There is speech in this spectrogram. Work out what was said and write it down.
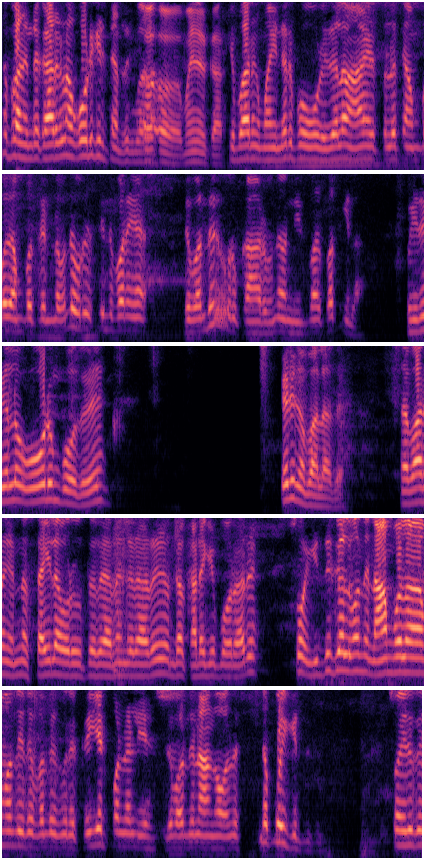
இந்த பாருங்க இந்த காருங்கெல்லாம் ஓடிக்கிட்டு தான் இருக்கு பாருங்க. மைனர் கார் இங்க பாருங்க மைனர் இப்போ ஓடு இதெல்லாம் ஆயிரத்தி தொள்ளாயிரத்தி ஐம்பது ஐம்பத்தி ரெண்டுல வந்து ஒரு சின்ன பாருங்க இது வந்து ஒரு கார் வந்து நீ பா- பாத்தீங்களா? இப்போ இதெல்லாம் ஓடும்போது எடுங்க பாலா அதை. இந்த பாருங்க என்ன ஸ்டைலா ஒருத்தர் இறங்குறாரு இந்த கடைக்கு போறாரு. ஸோ இதுகள் வந்து நாமெல்லாம் வந்து இதை வந்து கிரியேட் பண்ணலையே. இது வந்து நாங்க வந்து இந்த போய்கிட்டு இருக்கு ஸோ இதுக்கு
